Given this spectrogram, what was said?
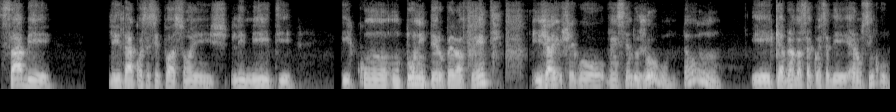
sabe lidar com essas situações limite e com um turno inteiro pela frente e já chegou vencendo o jogo. Então, e quebrando a sequência de. Eram cinco,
